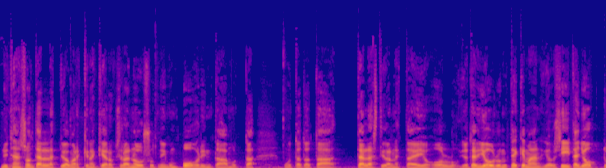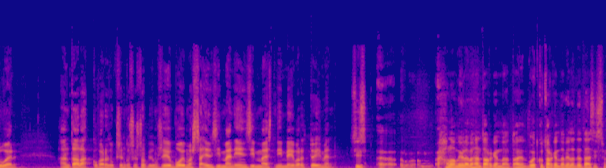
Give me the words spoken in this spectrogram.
Nythän se on tällä työmarkkinakierroksella noussut niin kuin pohdintaa, mutta, mutta tota, tällaista tilannetta ei ole ollut. Joten joudumme tekemään jo siitä johtuen antaa lakkovaroituksen, koska sopimus ei ole voimassa ensimmäinen ensimmäistä, niin me ei voida töihin mennä. Siis äh, haluan vielä vähän tarkentaa, tai voitko tarkentaa vielä tätä, siis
